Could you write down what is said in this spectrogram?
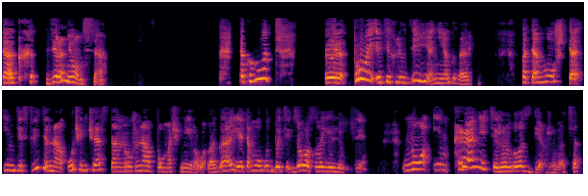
Так, вернемся. Так вот, э, про этих людей я не говорю, потому что им действительно очень часто нужна помощь нейролога, и это могут быть и взрослые люди но им крайне тяжело сдерживаться.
